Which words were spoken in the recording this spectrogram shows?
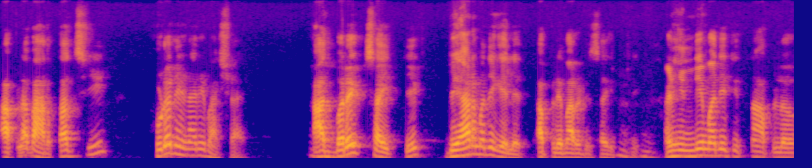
आपल्या भारताची पुढे नेणारी भाषा आहे. आज बरेच साहित्यिक बिहारमध्ये गेलेत आपले मराठी साहित्यिक. आणि हिंदीमध्ये तिथनं आपलं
